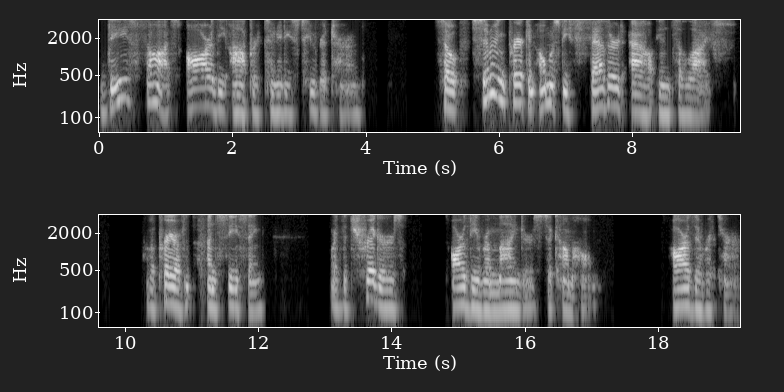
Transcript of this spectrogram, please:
These thoughts are the opportunities to return. So centering prayer can almost be feathered out into life of a prayer of unceasing, where the triggers are the reminders to come home, are the return.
